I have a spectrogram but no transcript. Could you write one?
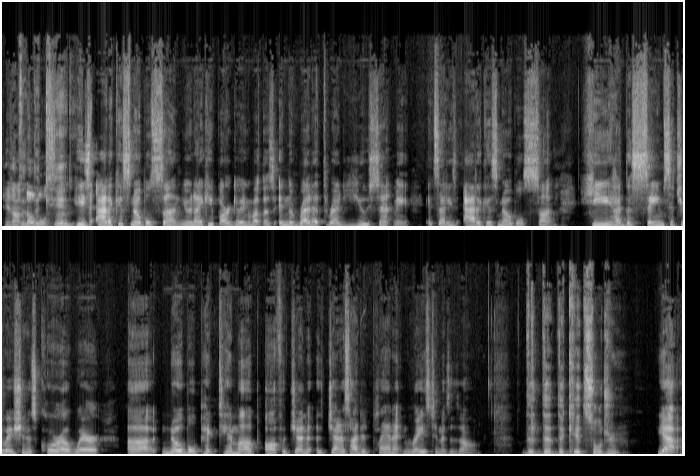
He's not The- the kid? son. He's Atticus Noble's son. You and I keep arguing about this. In the Reddit thread you sent me, it said he's Atticus Noble's son. He had the same situation as Cora, where uh, Noble picked him up off a, gen- a genocided planet and raised him as his own. the the, the kid soldier Yeah,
